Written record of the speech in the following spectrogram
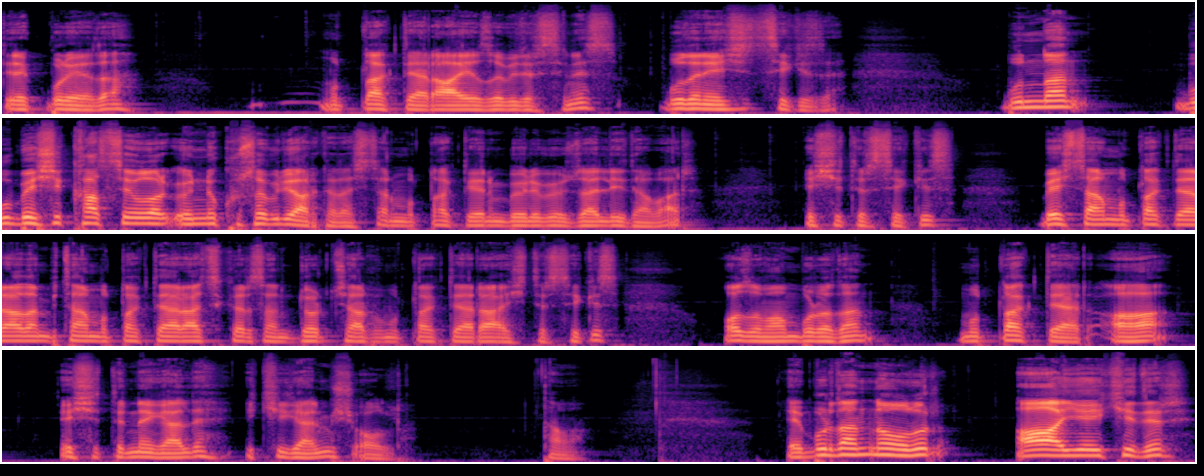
Direkt buraya da mutlak değer A yazabilirsiniz. Bu da ne eşit? 8'e. Bundan bu 5'i katsayı olarak önüne kusabiliyor arkadaşlar. Mutlak değerin böyle bir özelliği de var. Eşittir 8. 5 tane mutlak değer A'dan bir tane mutlak değer A çıkarırsan 4 çarpı mutlak değer A eşittir 8. O zaman buradan mutlak değer A eşittir ne geldi? 2 gelmiş oldu. Tamam. E buradan ne olur? A ya 2'dir.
